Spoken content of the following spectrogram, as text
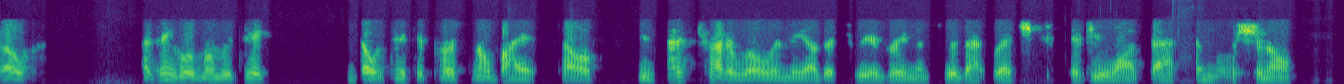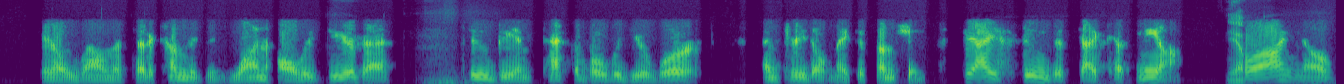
So I think when we take don't take it personal by itself, you've got to try to roll in the other three agreements with that, Rich, if you want that emotional, you know, wellness that accompanies it. One, always do your best. Two, be impeccable with your word. And three, don't make assumptions. See, I assumed this guy cut me off. Yep. Well, I know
